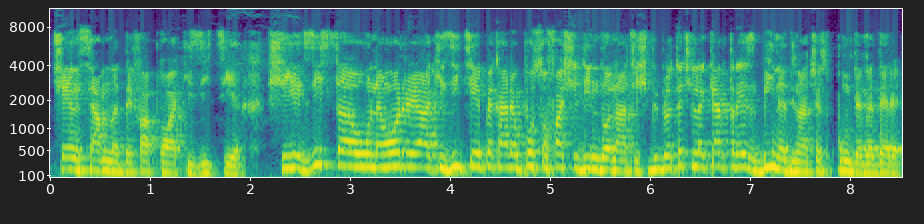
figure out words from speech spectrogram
ce înseamnă de fapt o achiziție. Și există uneori achiziție pe care o poți să o faci și din donații și bibliotecile chiar trăiesc bine din acest punct de vedere.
